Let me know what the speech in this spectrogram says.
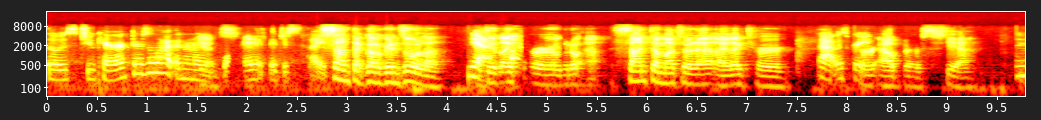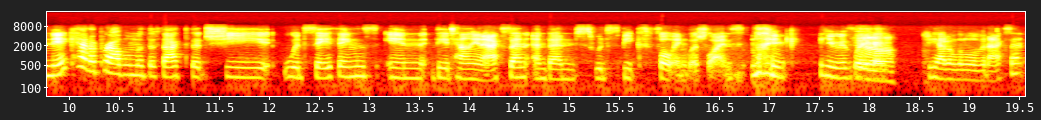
those two characters a lot. I don't know Yes. why. They just like Santa Gorgonzola. yeah, I did like her little uh, Santa Mozzarella. I liked her that was great. her outbursts. Yeah. Nick had a problem with the fact that she would say things in the Italian accent and then would speak full English lines. Like he was like, yeah, she had a little of an accent.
